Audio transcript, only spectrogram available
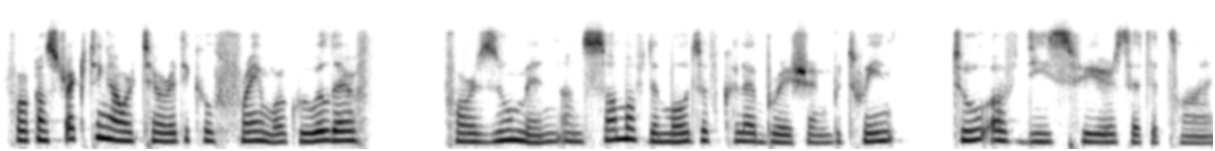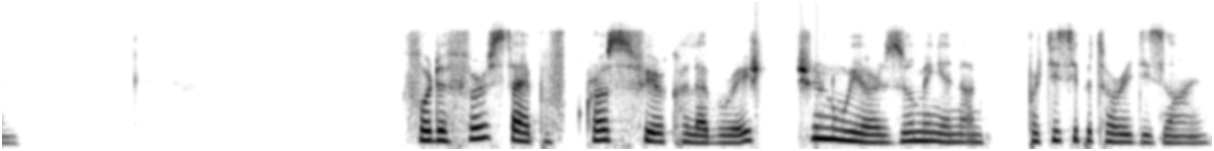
For constructing our theoretical framework, we will therefore zoom in on some of the modes of collaboration between two of these spheres at a time. For the first type of cross-sphere collaboration, we are zooming in on participatory design,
